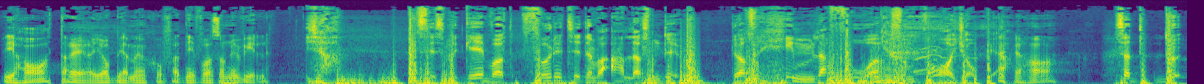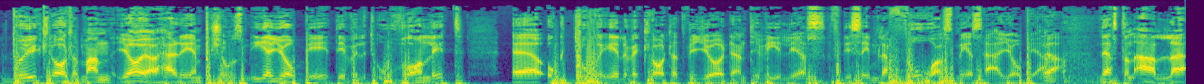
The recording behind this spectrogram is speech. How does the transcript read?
vi hatar er jobbiga människor för att ni får som ni vill. ja, precis. Men grejen var att förr i tiden var alla som du. Det var så himla få som var jobbiga. Jaha. Så att då, då är det klart att man, ja ja, här är en person som är jobbig, det är väldigt ovanligt. Eh, och då är det väl klart att vi gör den till viljes, för det är så himla få som är så här jobbiga. Ja. Nästan alla,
